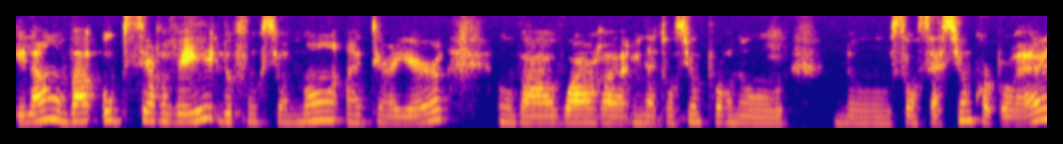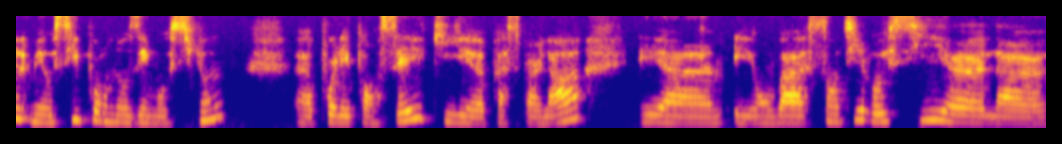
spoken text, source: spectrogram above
et là, on va observer le fonctionnement intérieur. On va avoir une attention pour nos, nos sensations corporelles, mais aussi pour nos émotions, pour les pensées qui passent par là. Et, et, on va sentir aussi la,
